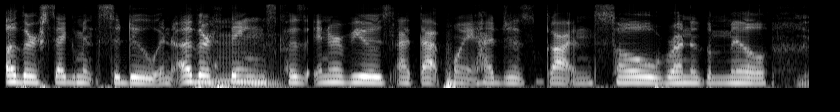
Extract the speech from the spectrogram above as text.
other segments to do and other things Mm. because interviews at that point had just gotten so run of the mill. Yeah.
